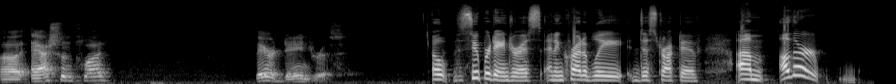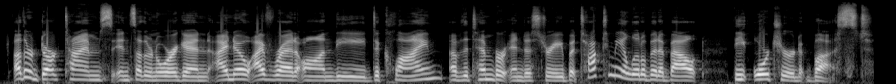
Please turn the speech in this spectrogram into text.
uh, Ashland flood they're dangerous. Oh, super dangerous and incredibly destructive. Um, other other dark times in Southern Oregon. I know I've read on the decline of the timber industry, but talk to me a little bit about the orchard bust.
